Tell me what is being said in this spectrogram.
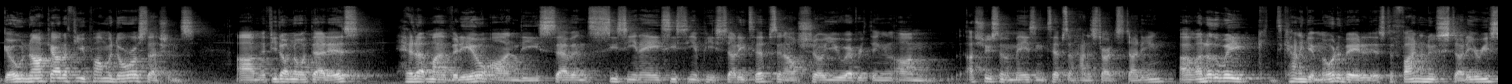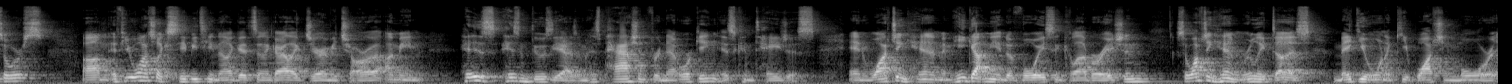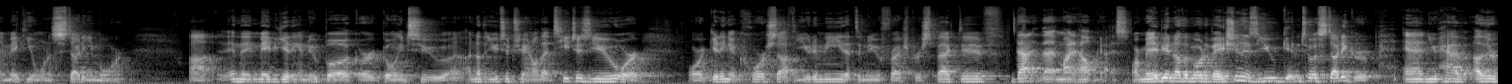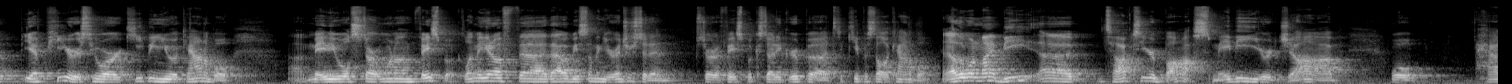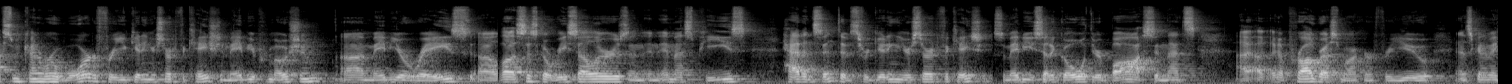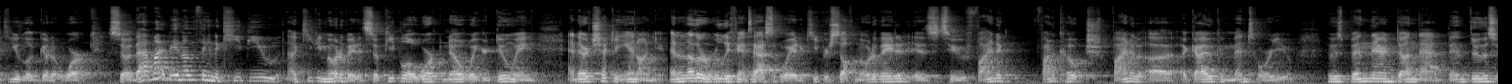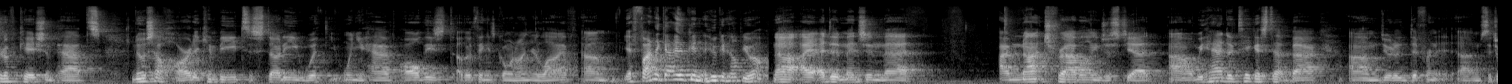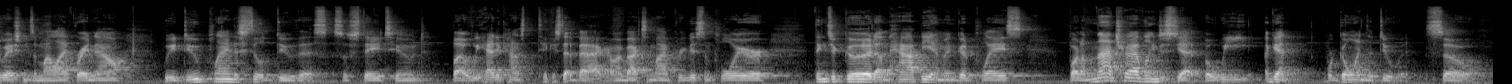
Go knock out a few Pomodoro sessions. Um, if you don't know what that is, hit up my video on the seven CCNA, CCNP study tips, and I'll show you everything. Um, I'll show you some amazing tips on how to start studying. Um, another way to kind of get motivated is to find a new study resource. Um, if you watch like CBT Nuggets and a guy like Jeremy Cioara, I mean, his his enthusiasm, his passion for networking is contagious. And watching him, and he got me into voice and collaboration. So watching him really does make you want to keep watching more and make you want to study more. Uh, and then maybe getting a new book or going to another YouTube channel that teaches you or or getting a course off Udemy that's a new fresh perspective. That that might help guys. Or maybe another motivation is you get into a study group and you have other you have peers who are keeping you accountable. Uh, maybe we'll start one on Facebook. Let me know if uh, that would be something you're interested in. Start a Facebook study group uh, to keep us all accountable. Another one might be uh, talk to your boss. Maybe your job will have some kind of reward for you getting your certification. Maybe a promotion, maybe a raise. A lot of Cisco resellers and, and MSPs have incentives for getting your certification. So maybe you set a goal with your boss, and that's like a progress marker for you and it's going to make you look good at work. So that might be another thing to keep you uh, keep you motivated. So people at work know what you're doing and they're checking in on you. And another really fantastic way to keep yourself motivated is to find a find a coach. Find a, a, a guy who can mentor you who's been there done that been through the certification paths knows how hard it can be to study with when you have all these other things going on in your life. Um, yeah find a guy who can who can help you out. Now I, I did mention that I'm not traveling just yet. Uh, we had to take a step back um, due to different um, situations in my life right now. We do plan to still do this, so stay tuned. But we had to kind of take a step back. I went back to my previous employer. Things are good. I'm happy. I'm in a good place. But I'm not traveling just yet. But we, again, we're going to do it. So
